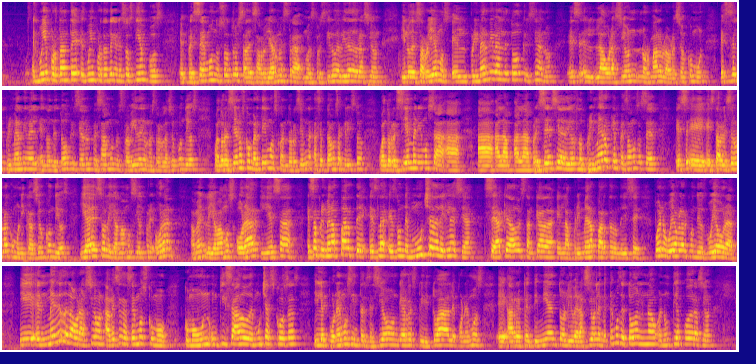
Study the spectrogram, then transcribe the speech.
Es muy importante, es muy importante que en estos tiempos empecemos nosotros a desarrollar nuestra, nuestro estilo de vida de oración y lo desarrollemos. El primer nivel de todo cristiano es la oración normal o la oración común. Ese es el primer nivel en donde todo cristiano empezamos nuestra vida y nuestra relación con Dios. Cuando recién nos convertimos, cuando recién aceptamos a Cristo, cuando recién venimos a, la, presencia de Dios, lo primero que empezamos a hacer es eh, establecer una comunicación con Dios y a eso le llamamos siempre orar. Amén. Le llamamos orar y esa, esa primera parte es, la, es donde mucha de la iglesia se ha quedado estancada en la primera parte donde dice, bueno, voy a hablar con Dios, voy a orar. Y en medio de la oración a veces hacemos como, como un, un guisado de muchas cosas y le ponemos intercesión, guerra espiritual, le ponemos eh, arrepentimiento, liberación, le metemos de todo en, en un tiempo de oración.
